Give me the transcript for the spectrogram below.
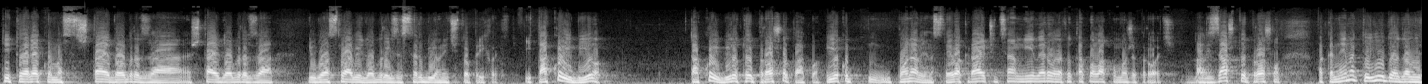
Tito je rekao, ma šta je dobro za, šta je dobro za Jugoslaviju, dobro i za Srbiju, oni će to prihvatiti. I tako je i bilo. Tako je i bilo, to je prošlo tako. Iako, ponavljam, Steva Krajičić sam nije verovao da to tako lako može proći. Ali zašto je prošlo? Pa kad nemate ljude od au-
